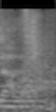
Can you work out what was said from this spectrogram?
First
